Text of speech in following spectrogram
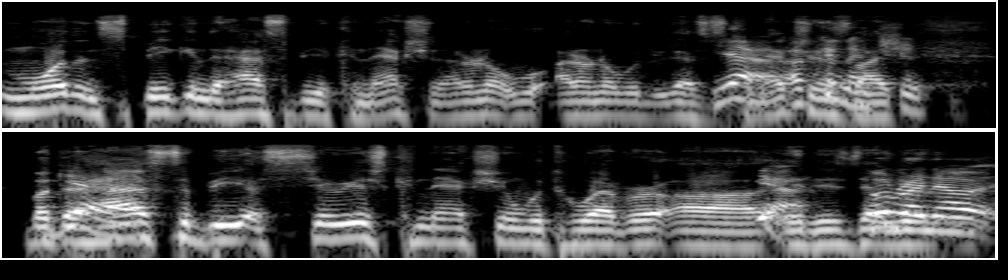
more than speaking. There has to be a connection. I don't know. I don't know what you guys' Yeah, a connection, is like, but there Yeah. has to be a serious connection with whoever uh, yeah, it is. That but right now, uh,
